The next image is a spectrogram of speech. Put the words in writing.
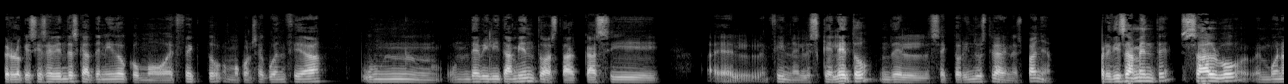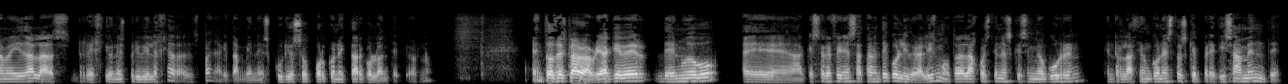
pero lo que sí es evidente es que ha tenido como efecto, como consecuencia, un, debilitamiento hasta casi el, fin, el esqueleto del sector industrial en España. Precisamente, salvo en buena medida las regiones privilegiadas de España, que también es curioso por conectar con lo anterior. ¿no? Entonces, claro, habría que ver de nuevo eh, a qué se refiere exactamente con liberalismo. Otra de las cuestiones que se me ocurren en relación con esto es que precisamente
